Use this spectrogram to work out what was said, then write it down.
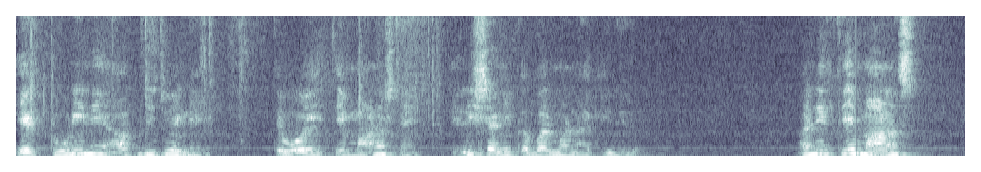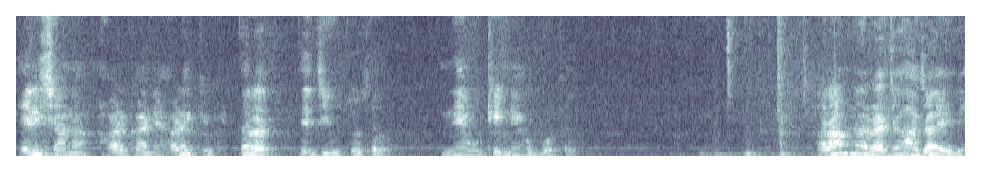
એક ટોળીને આવતી જોઈને તેઓએ તે માણસને એલિશાની કબરમાં નાખી દીધો. અને તે માણસ એલિશાના હાડકાને અડક્યો કે તરત તે જીવતો થયો ને ઉઠીને ઊભો થયો. આરામના રાજા હાજાએલે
